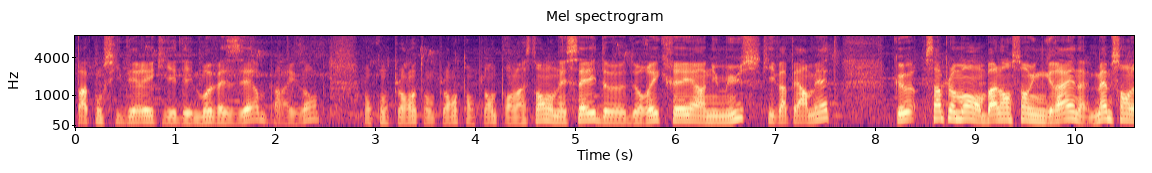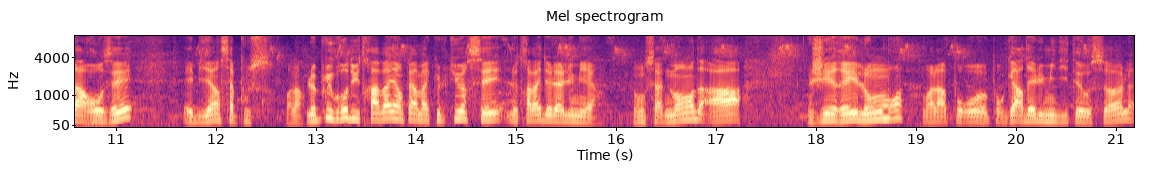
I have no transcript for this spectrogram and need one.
pas considérer qu'il y ait des mauvaises herbes par exemple. Donc on plante, on plante, on plante. Pour l'instant on essaye de, de récréer un humus qui va permettre que simplement en balançant une graine, même sans l'arroser, eh bien ça pousse. Voilà. Le plus gros du travail en permaculture, c'est le travail de la lumière. Donc ça demande à gérer l'ombre pour, garder l'humidité au sol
